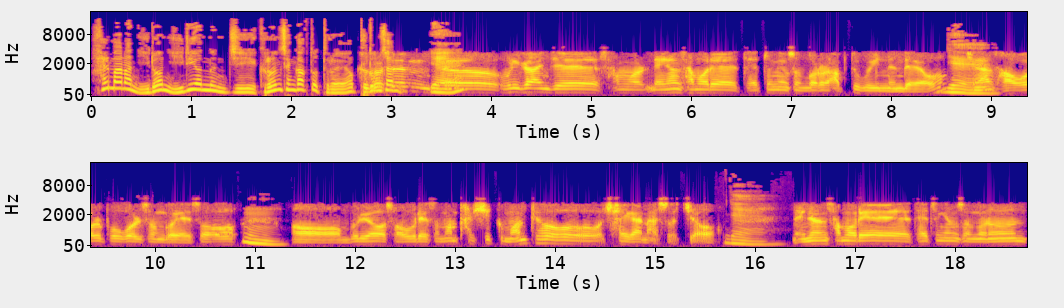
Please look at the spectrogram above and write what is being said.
할 만한 이런 일이었는지 그런 생각도 들어요. 부동산 예. 어, 우리가 이제 3월 내년 3월에 대통령 선거를 앞두고 있는데요. 예. 지난 4월 보궐선거에서 음. 어 무려 서울에서만 89만 표 차이가 났었죠. 예. 내년 3월에 대통령 선거는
